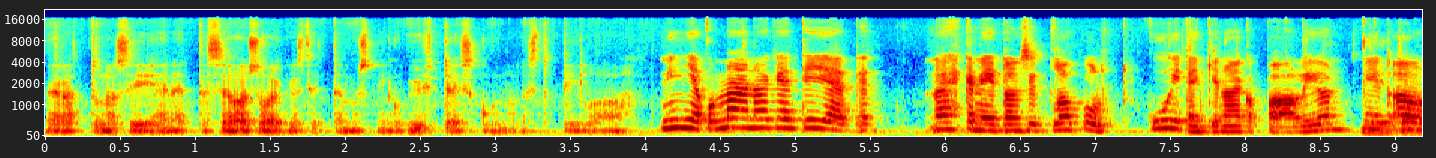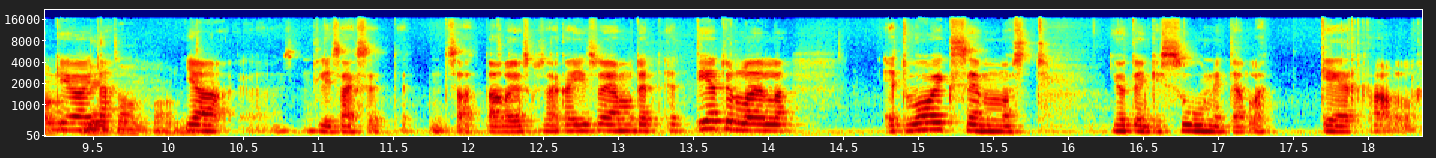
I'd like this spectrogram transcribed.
verrattuna siihen, että se olisi oikeasti tämmöistä niin yhteiskunnallista tilaa. Niin, ja kun mä en oikein tiedä, että et, no ehkä niitä on sitten lopulta kuitenkin aika paljon, niitä, Niitä on- aukioita. niitä on paljon. Ja äh, lisäksi, että et, saattaa olla joskus aika isoja, mutta et, et tietyllä lailla, että voiko semmoista jotenkin suunnitella kerralla?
